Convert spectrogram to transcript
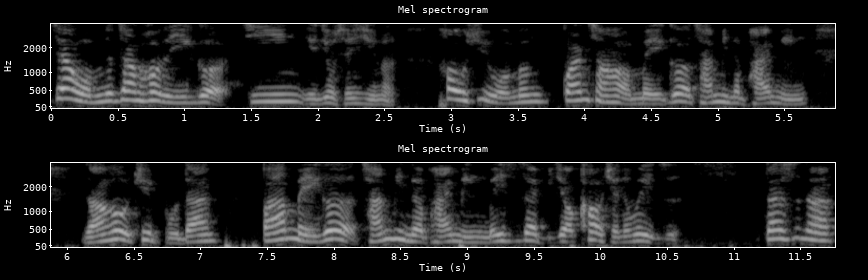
这样我们的账号的一个基因也就成型了。后续我们观察好每个产品的排名，然后去补单，把每个产品的排名维持在比较靠前的位置。但是呢，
